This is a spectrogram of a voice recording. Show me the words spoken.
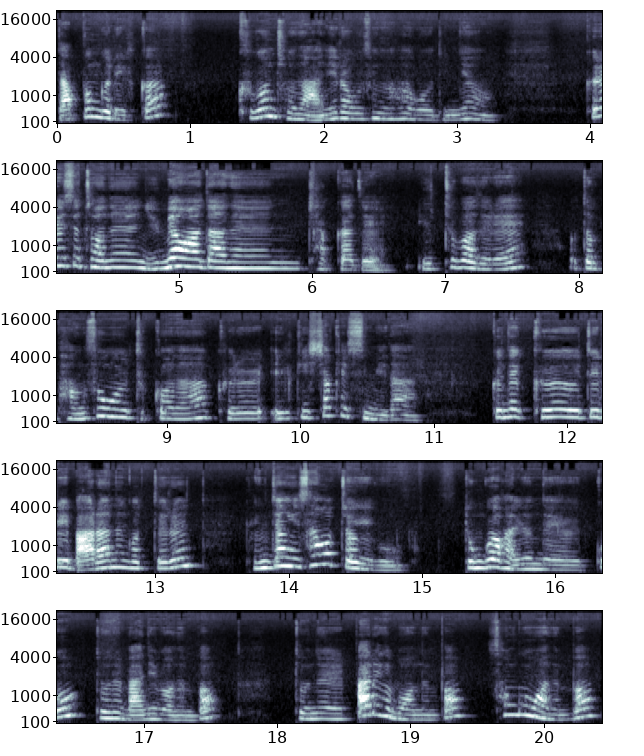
나쁜 글일까? 그건 저는 아니라고 생각하거든요. 그래서 저는 유명하다는 작가들, 유튜버들의 어떤 방송을 듣거나 글을 읽기 시작했습니다. 근데 그들이 말하는 것들은 굉장히 상업적이고 돈과 관련되어 있고 돈을 많이 버는 법, 돈을 빠르게 버는 법, 성공하는 법,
